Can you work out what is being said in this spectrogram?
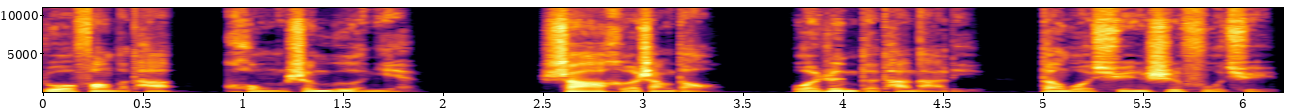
若放了他，恐生恶念。”沙和尚道：“我认得他那里，等我寻师复去。”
